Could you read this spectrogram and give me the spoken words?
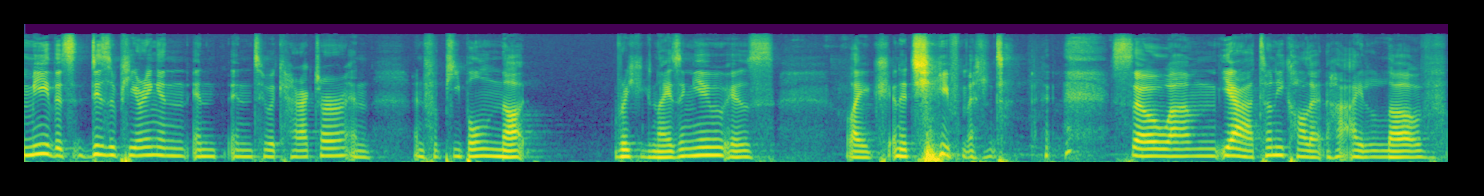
me, this disappearing in, in, into a character and, and for people not recognizing you is like an achievement. so um, yeah, Toni Collette, I love.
